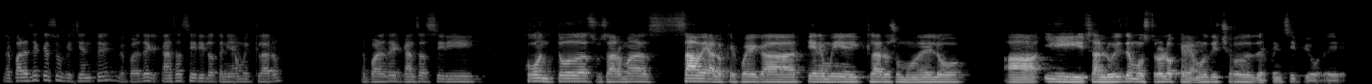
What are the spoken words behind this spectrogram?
Me parece que es suficiente. Me parece que Kansas City lo tenía muy claro. Me parece que Kansas City, con todas sus armas, sabe a lo que juega, tiene muy claro su modelo. Ah, y San Luis demostró lo que habíamos dicho desde el principio. Eh,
